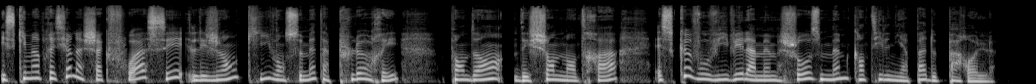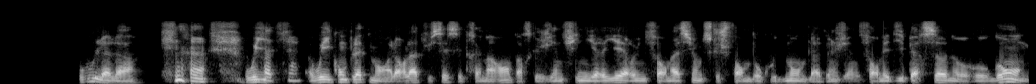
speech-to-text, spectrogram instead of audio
et ce qui m'impressionne à chaque fois, c'est les gens qui vont se mettre à pleurer pendant des chants de mantra. Est-ce que vous vivez la même chose même quand il n'y a pas de parole? Ouh là là. oui, complètement. Alors là, tu sais, c'est très marrant parce que je viens de finir hier une formation, parce que je forme beaucoup de monde là. Je viens de former 10 personnes au, au gong.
